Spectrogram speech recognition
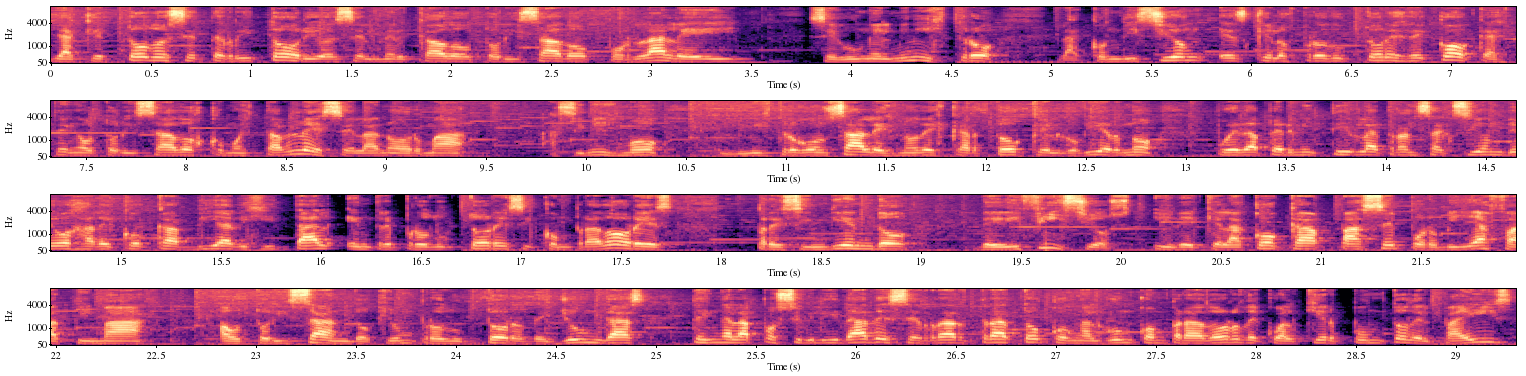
ya que todo ese territorio es el mercado autorizado por la ley. Según el ministro, la condición es que los productores de coca estén autorizados como establece la norma. Asimismo, el ministro González no descartó que el gobierno pueda permitir la transacción de hoja de coca vía digital entre productores y compradores, prescindiendo de edificios y de que la coca pase por Villa Fátima autorizando que un productor de yungas tenga la posibilidad de cerrar trato con algún comprador de cualquier punto del país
